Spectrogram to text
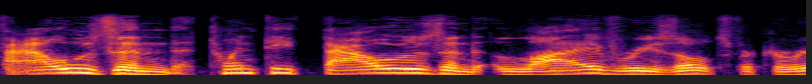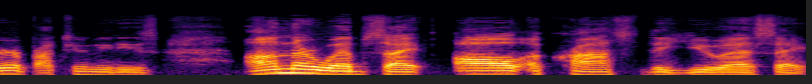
20,000 20,000 live results for career opportunities on their website all across the USA.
